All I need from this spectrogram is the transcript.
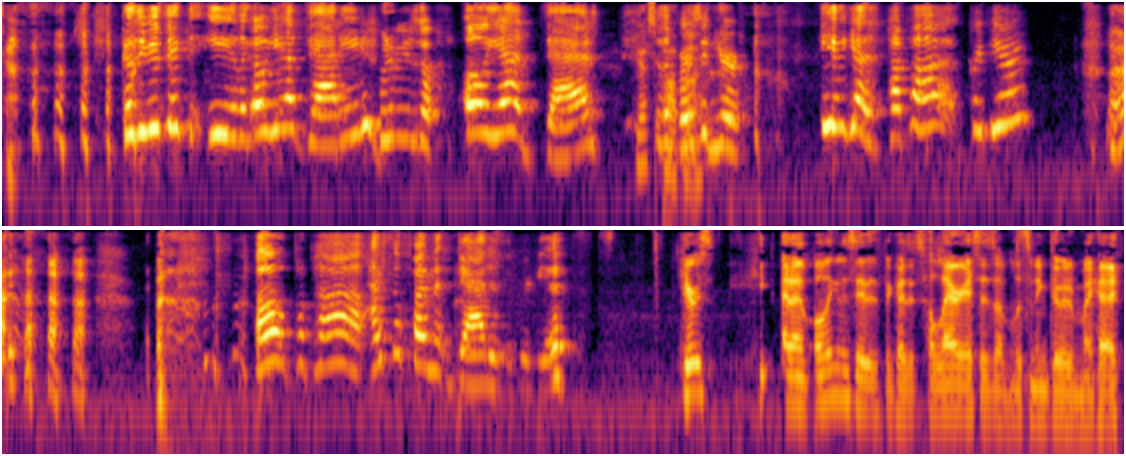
Because if you take the e, like, "Oh yeah, daddy," what if you just go, "Oh yeah, dad"? yes, To the Papa. person you're, yeah, yes, Papa creepier. Oh, Papa, I still find that dad is the creepiest. Here's, he, and I'm only going to say this because it's hilarious as I'm listening to it in my head.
